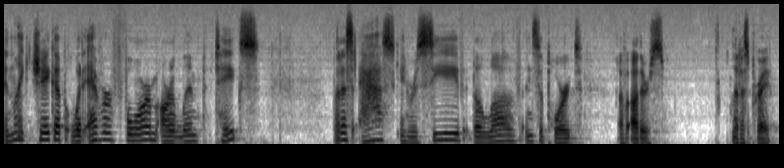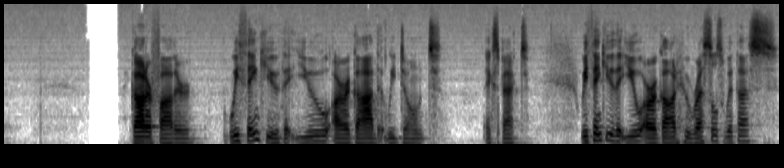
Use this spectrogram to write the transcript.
And like Jacob, whatever form our limp takes, let us ask and receive the love and support of others. Let us pray. God our Father, we thank you that you are a God that we don't expect. We thank you that you are a God who wrestles with us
